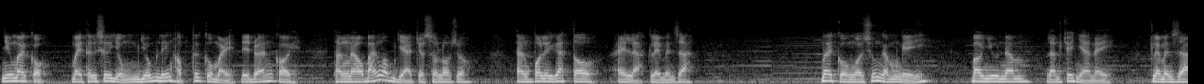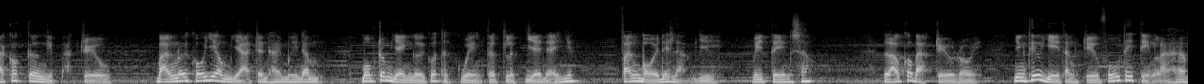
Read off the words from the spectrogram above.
Nhưng Michael, mày thử sử dụng vốn liếng học thức của mày để đoán coi thằng nào bán ông già cho Solojo, thằng Poligato hay là Clemenza. Michael ngồi xuống ngẫm nghĩ, bao nhiêu năm làm cho nhà này, Clemenza có cơ nghiệp bạc triệu. Bạn nói khối với ông già trên 20 năm một trong vài người có thực quyền thực lực dễ nể nhất Phản bội để làm gì? Vì tiền sao? Lão có bạc triệu rồi Nhưng thiếu gì thằng triệu phú thấy tiền là ham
